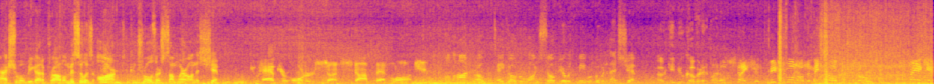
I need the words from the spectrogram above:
Actual, we got a problem. Missile is armed. Controls are somewhere on the ship. You have your orders, son. Stop that launch. Alejandro, take Overwatch. Soap, you're with me. We're moving to that ship. I'll keep you covered, hermano. All stations, visual on the missile controls. Say again,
